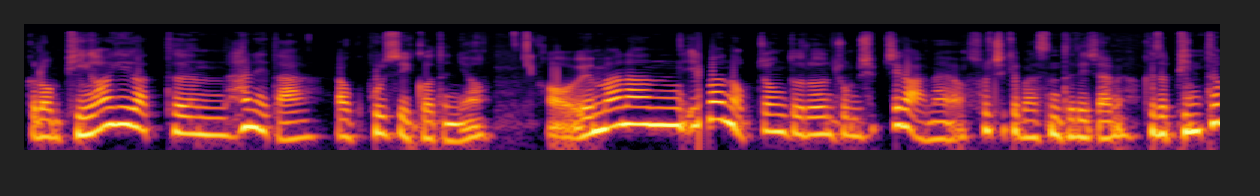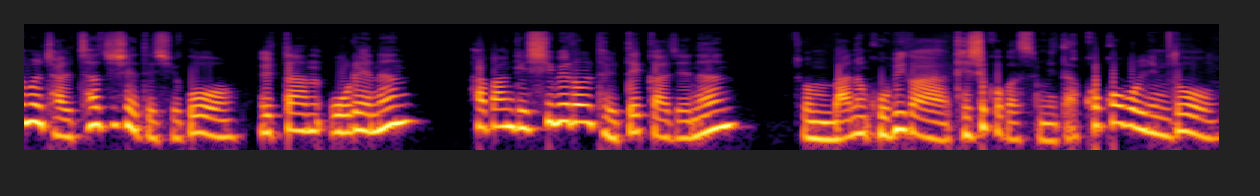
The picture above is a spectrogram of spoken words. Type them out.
그런 빙하기 같은 한 해다라고 볼 수 있거든요. 어, 웬만한 일반 업종들은 좀 쉽지가 않아요. 솔직히 말씀드리자면. 그래서 빈틈을 잘 찾으셔야 되시고 일단 올해는 하반기 11월 될 때까지는 좀 많은 고비가 계실 것 같습니다. 코코볼님도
